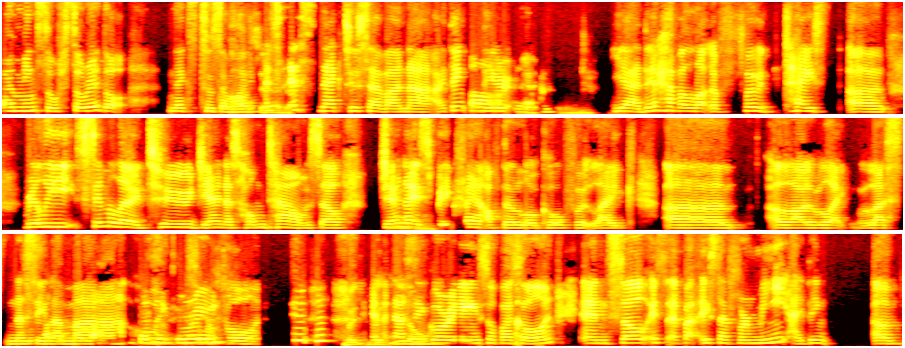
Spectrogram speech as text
I mean Sur Soredo next to Savannah. Oh, it's it's next to Savannah. I think Oh, they're yeah. Yeah, they have a lot of food taste uh really similar to Jenna's hometown. So Jenna is Mm. big fan of the local food like um a lot of like las, nasi lemak Nasi goreng. sopasol. But, Yeah, but you nasi know, goreng sopasol. And so it's but except for me, I think um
